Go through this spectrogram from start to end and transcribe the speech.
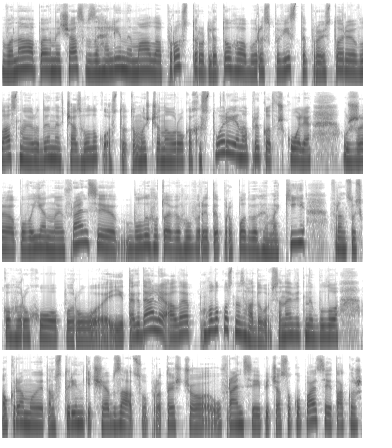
вона певний час взагалі не мала простору для того, аби розповісти про історію власної родини в час Голокосту, тому що на уроках історії, наприклад, в школі уже повоєнної Франції були готові говорити про подвиги Макі, французького руху опору і так далі. Але Голокост не згадувався. Навіть не було окремої там сторінки чи абзацу про те, що у Франції під час окупації також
